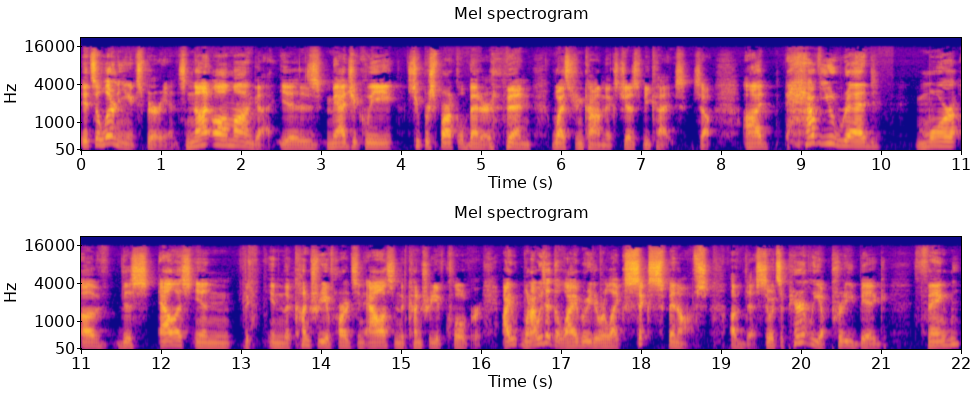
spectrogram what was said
it's a learning experience. Not all manga is magically super sparkle better than Western comics just because. So, uh, have you read more of this Alice in the in the Country of Hearts and Alice in the Country of Clover? I when I was at the library, there were like six spin-offs of this, so it's apparently a pretty big thing.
